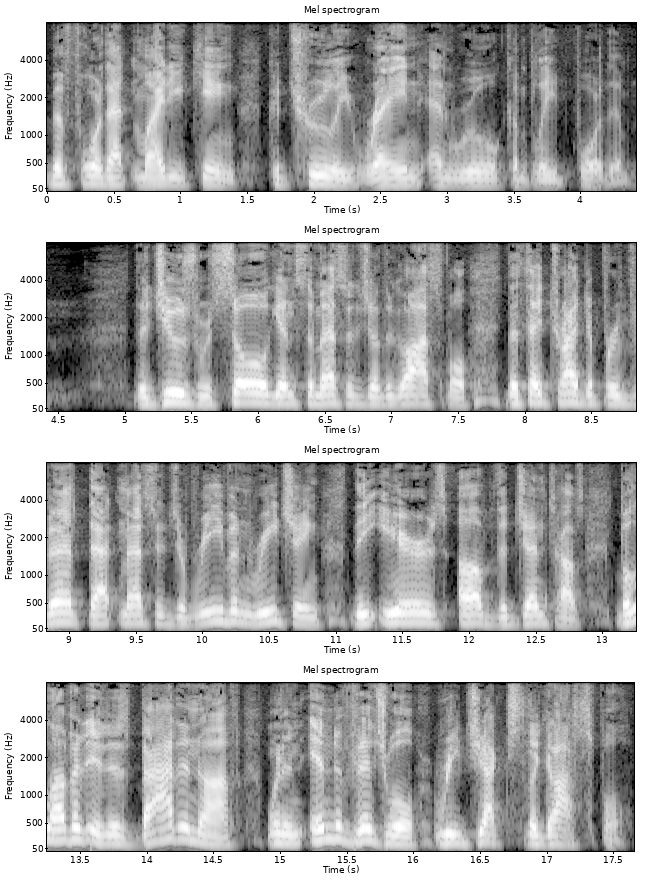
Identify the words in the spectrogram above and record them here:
before that mighty king could truly reign and rule complete for them The Jews were so against the message of the gospel that they tried to prevent that message of even reaching the ears of the Gentiles. Beloved, it is bad enough when an individual rejects the gospel.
